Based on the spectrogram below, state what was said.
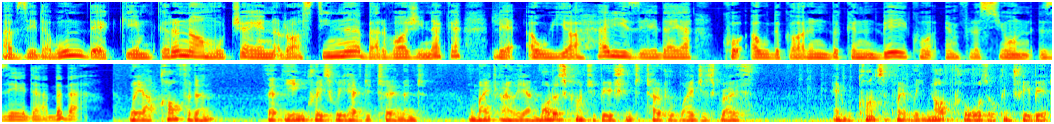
افزیده بون ده کم کرنا موچین راستین برواجی نکه لی او یا هری زیده کو او دکارن بکن بی کو انفلاسیون زیده ببه. We are confident that the increase we have determined will make only a modest contribution to total wages growth and will consequently not cause or contribute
